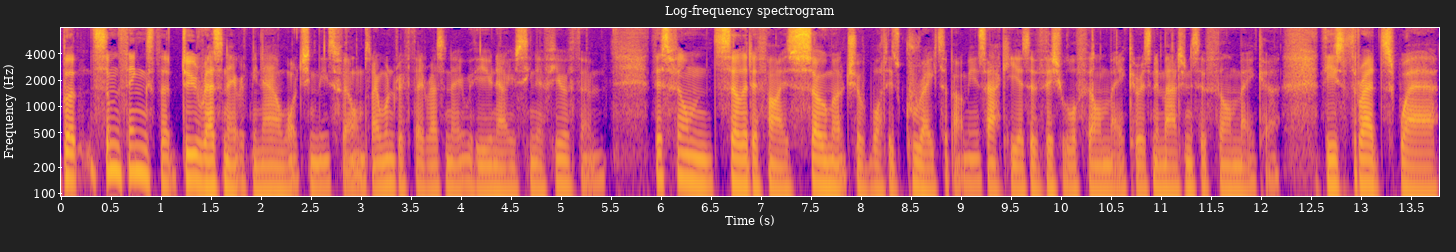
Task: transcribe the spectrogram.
But some things that do resonate with me now watching these films, and I wonder if they resonate with you now you've seen a few of them. This film solidifies so much of what is great about Miyazaki as a visual filmmaker, as an imaginative filmmaker. These threads where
